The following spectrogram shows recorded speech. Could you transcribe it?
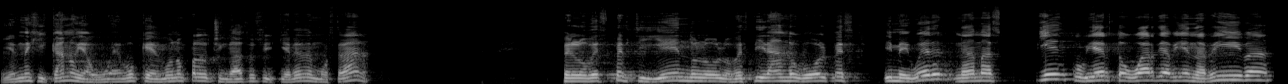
Y es mexicano y a huevo que es bueno para los chingazos y quiere demostrar. Pero lo ves persiguiéndolo, lo ves tirando golpes. Y Mayweather nada más bien cubierto, guardia bien arriba,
